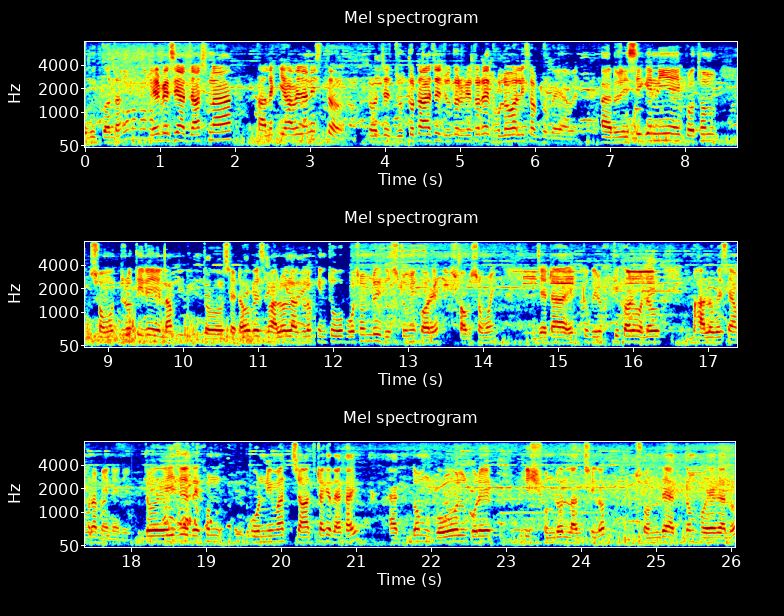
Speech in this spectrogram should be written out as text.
অভিজ্ঞতা। এর বেশি আর যাস না, তাহলে কি হবে জানিস তো? তোর যে জুতোটা আছে, জুতোর ভেতরে ধুলোবালি সব ঢুকে যাবে। আর ঋষিকে নিয়ে এই প্রথম সমুদ্র তীরে এলাম, তো সেটাও বেশ ভালো লাগল। কিন্তু ও প্রচণ্ডই দুষ্টুমি করে সব সময় যেটা একটু বিরক্তিকর হলেও ভালোবেসে আমরা মেনে নিই। তো এই যে দেখুন, পূর্ণিমার চাঁদটাকে দেখাই। একদম গোল করে কি সুন্দর লাগছিল। সন্ধে একদম হয়ে গেল।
